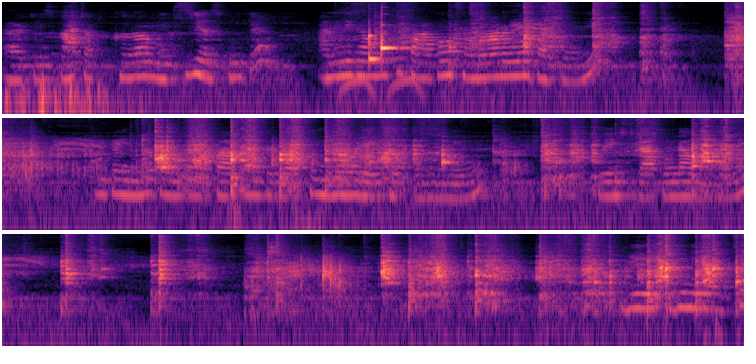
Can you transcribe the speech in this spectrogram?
యాడ్ చేసుకొని చక్కగా మిక్స్ చేసుకుంటే అన్ని గవ్వలకి పాకం సమానంగా పడుతుంది. ఇంకా ఇందులో పాకం ఉంటుంది ఇందులో కూడా వేసేసుకుంటున్నాను నేను. వేస్ట్ కాకుండా ఉంటాను. దీన్ని వచ్చి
